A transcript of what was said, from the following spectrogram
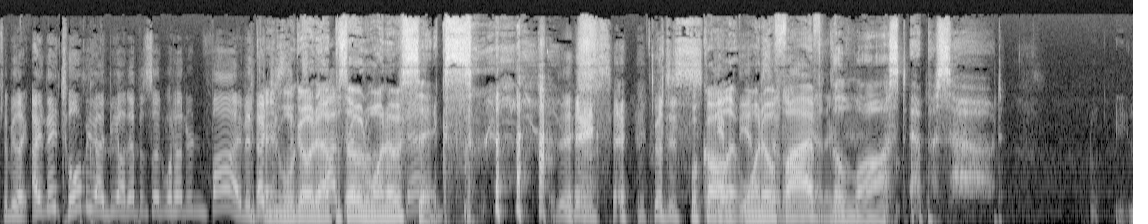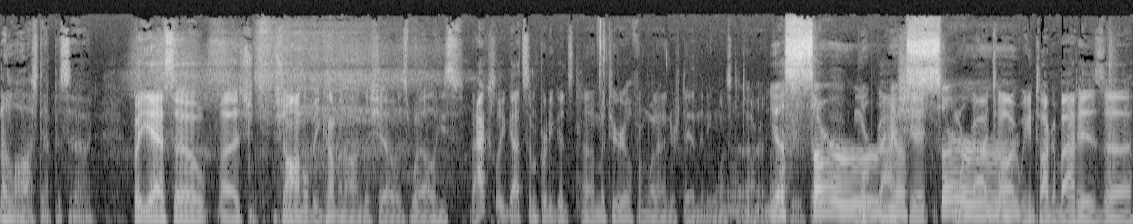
They'll be like, I, they told me I'd be on episode 105, and, I And just we'll go to episode on 106. 110. we'll We'll call it the episode 105, altogether. the lost episode. the lost episode. But yeah, so uh, Sean will be coming on the show as well. He's actually got some pretty good uh, material, from what I understand, that he wants to talk about. Yes, too. So sir. More guy Yes, shit, more guy talk. We can talk about his uh,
